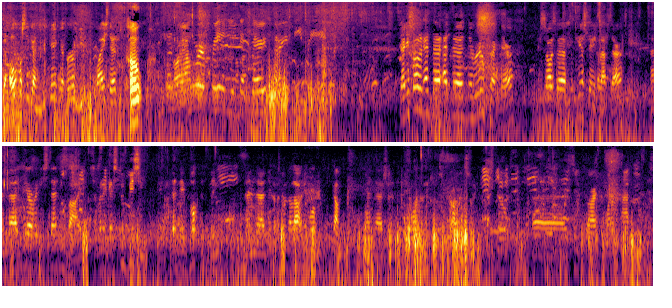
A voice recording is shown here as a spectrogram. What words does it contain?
yeah, almost again. We came here early. Why is that? Oh, Oh. We were afraid it would get very, very easy. Yeah, you saw it at the at the, the rail track there. You saw the verkeersregelaars there. And uh, they're already standing by. So when it gets too busy, then they block the thing. And uh, they don't don't allow any more people to come. And uh, so they don't want to make it too crowded. So you can still uh, safeguard the one and a half meter distance.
